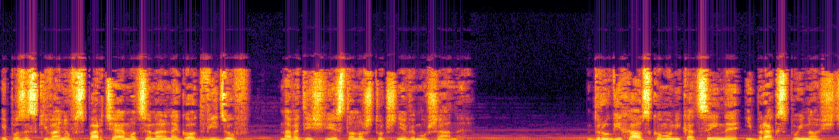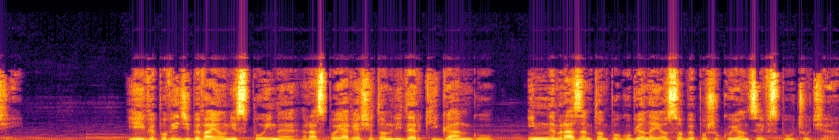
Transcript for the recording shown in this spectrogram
i pozyskiwaniu wsparcia emocjonalnego od widzów, nawet jeśli jest ono sztucznie wymuszane. Drugi chaos komunikacyjny i brak spójności. Jej wypowiedzi bywają niespójne, raz pojawia się ton liderki gangu, innym razem ton pogubionej osoby poszukującej współczucia.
